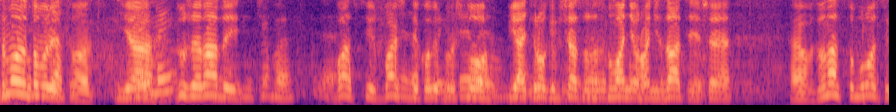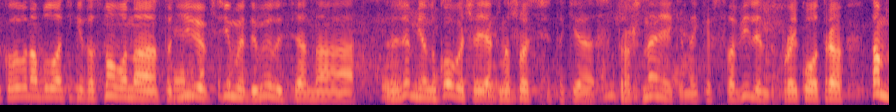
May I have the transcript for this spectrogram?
Шановне товариство, я дуже радий вас всіх бачити, коли пройшло 5 років з часу заснування організації. Ще в 12-му році, коли вона була тільки заснована, тоді всі ми дивилися на режим Януковича як на щось таке страшне, як на якийсь свавілін, про якого треба там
